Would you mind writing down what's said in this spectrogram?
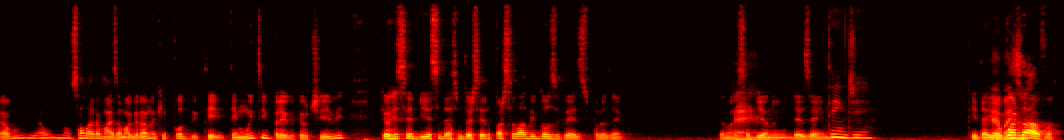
é um, é um salário a mais, é uma grana que pode, tem, tem muito emprego que eu tive que eu recebia esse 13 terceiro parcelado em 12 vezes, por exemplo. Eu não É. recebia no, em dezembro. Entendi. E daí É, eu guardava.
